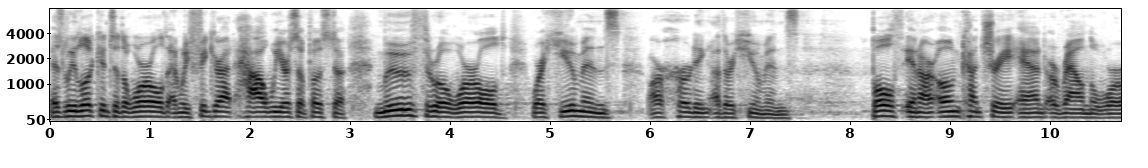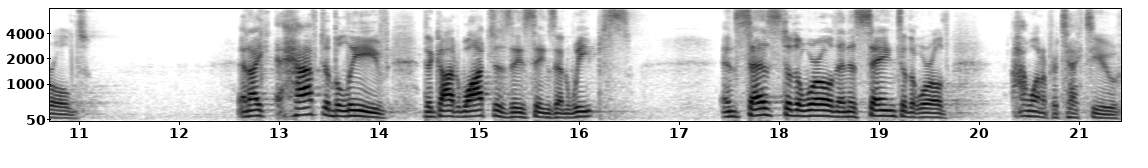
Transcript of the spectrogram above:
as we look into the world and we figure out how we are supposed to move through a world where humans are hurting other humans, both in our own country and around the world. And I have to believe that God watches these things and weeps and says to the world and is saying to the world, I want to protect you,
